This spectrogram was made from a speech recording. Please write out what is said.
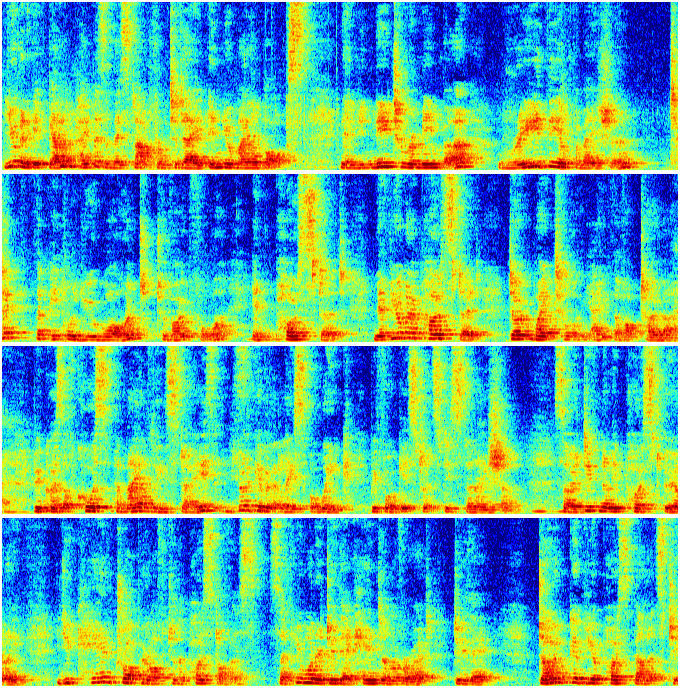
You're going to get ballot papers and they start from today in your mailbox. Now, you need to remember read the information, tick the people you want to vote for, and post it. Now, if you're going to post it, don't wait till the 8th of October because, of course, the mail these days, you've got to give it at least a week before it gets to its destination. Mm-hmm. So, definitely post early. You can drop it off to the post office. So, if you want to do that, hand deliver it, do that. Don't give your post ballots to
